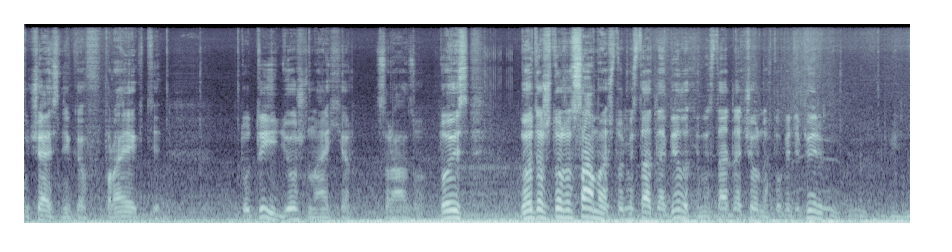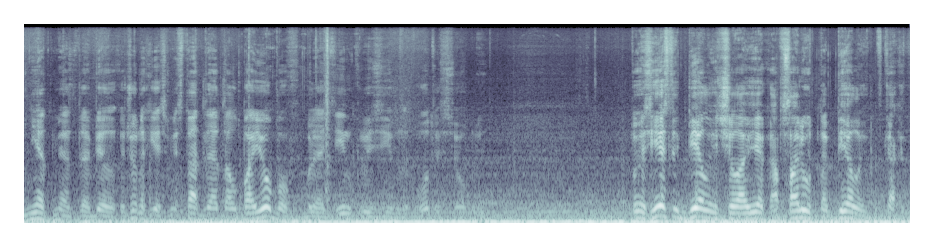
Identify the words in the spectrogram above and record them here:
участников в проекте, то ты идешь нахер сразу. То есть, ну это же то же самое, что места для белых и места для черных. Только теперь нет мест для белых и черных, есть места для долбоебов, блядь, инклюзивных. Вот и все, блядь. То есть, если белый человек, абсолютно белый, как это,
